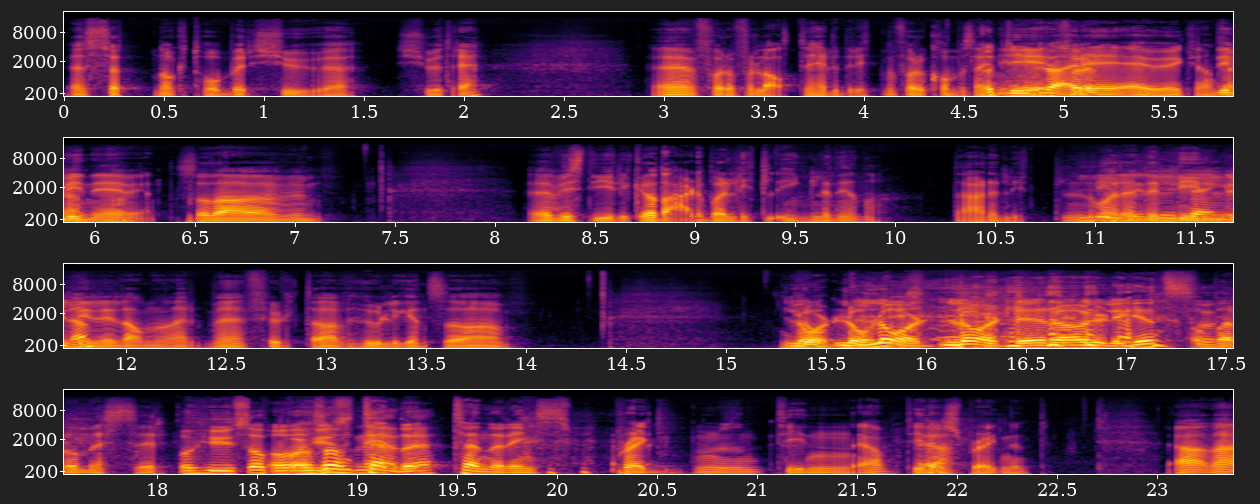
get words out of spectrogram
Det er 17. oktober 2023. eh, for å forlate hele dritten. For å komme seg i EU. Og de vil være i EU, ikke sant? De vinner i EU igjen. Så da eh, Hvis de rykker, og da er det bare Little England igjen, da. Da er det little, bare det lille lille, lille landet der med fullt av hooligans og Lord, Lorder. lord, lorder og hooligans. og baronesser. Og hus oppe Og og hus sånn nede. tenåringspregnant Ja, teenage-pregnant. Ja, nei,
